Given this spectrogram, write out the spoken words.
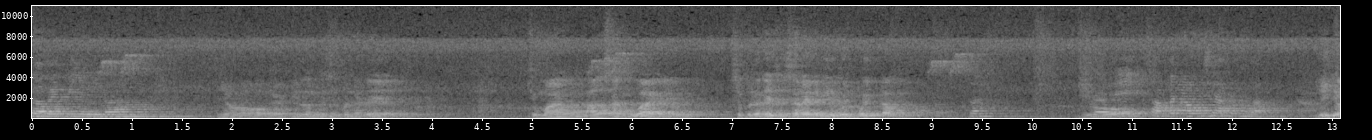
gawe film. Yo, nggak film itu sebenarnya cuma alasan gua ya. Sebenarnya itu selain itu berbuat tau. Yo, berarti sampai kamu siapa enggak? ya iya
